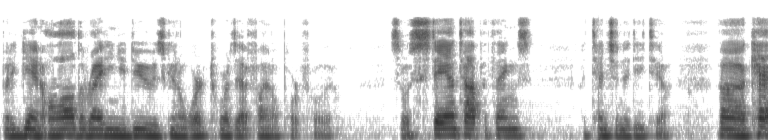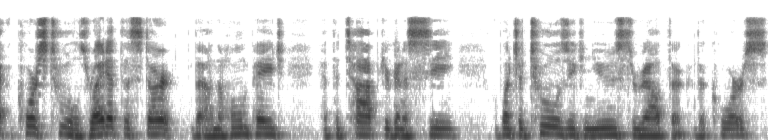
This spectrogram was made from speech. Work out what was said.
but again, all the writing you do is going to work towards that final portfolio. So stay on top of things, attention to detail. Uh, course tools, right at the start, on the home page, at the top, you're going to see a bunch of tools you can use throughout the, the course.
